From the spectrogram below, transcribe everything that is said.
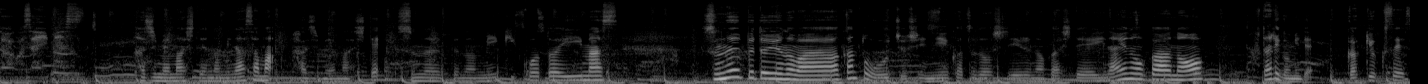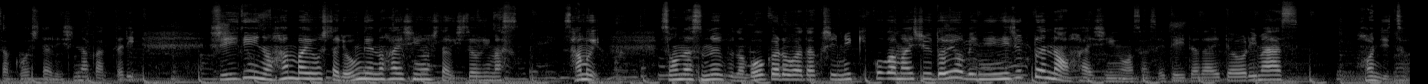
とうございます。はじめましての皆様はじめましてスヌープのみきこと言います。スヌープというのは関東を中心に活動しているのかしていないのかの2人組で楽曲制作をしたりしなかったり CD の販売をしたり音源の配信をしたりしております。寒い。そんなスヌープのボーカルを私ミキコが毎週土曜日に20分の配信をさせていただいております。本日は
